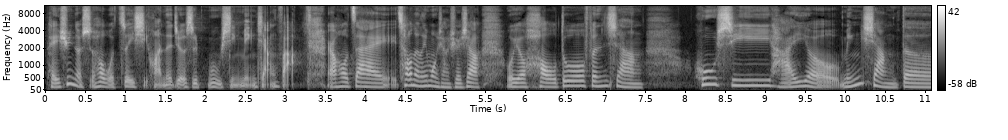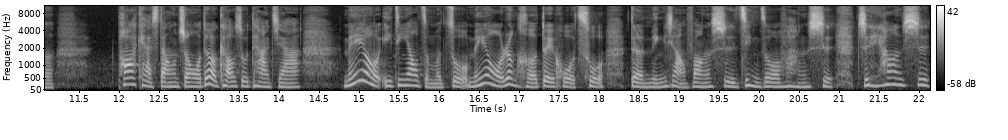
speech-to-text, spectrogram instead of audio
培训的时候，我最喜欢的就是步行冥想法。然后在超能力梦想学校，我有好多分享呼吸还有冥想的。Podcast 当中，我都有告诉大家，没有一定要怎么做，没有任何对或错的冥想方式、静坐方式，只要是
